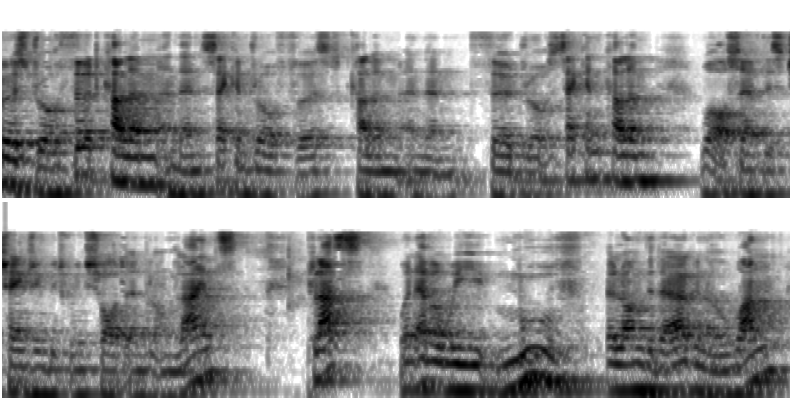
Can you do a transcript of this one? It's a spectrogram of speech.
first row, third column, and then second row, first column, and then third row, second column. We'll also have this changing between short and long lines. Plus, whenever we move along the diagonal one,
